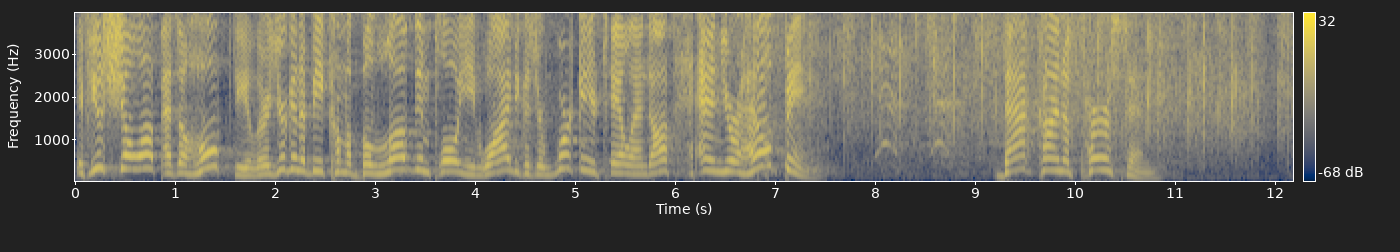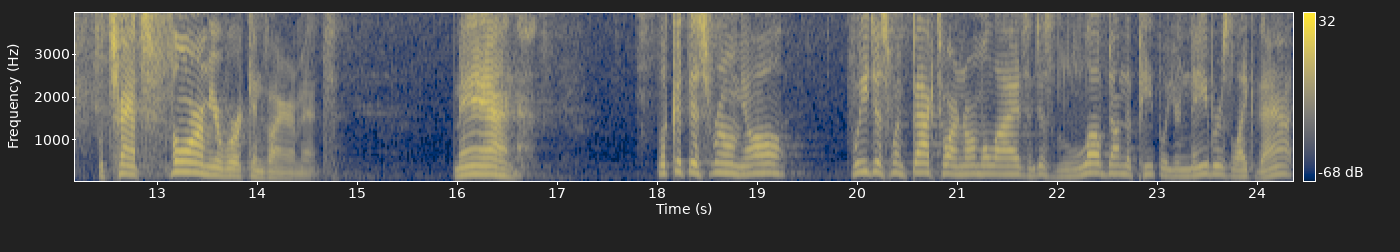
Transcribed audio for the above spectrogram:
if you show up as a hope dealer, you're going to become a beloved employee. Why? Because you're working your tail end off and you're helping. That kind of person will transform your work environment. Man, look at this room, y'all. If we just went back to our normal lives and just loved on the people, your neighbors like that,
